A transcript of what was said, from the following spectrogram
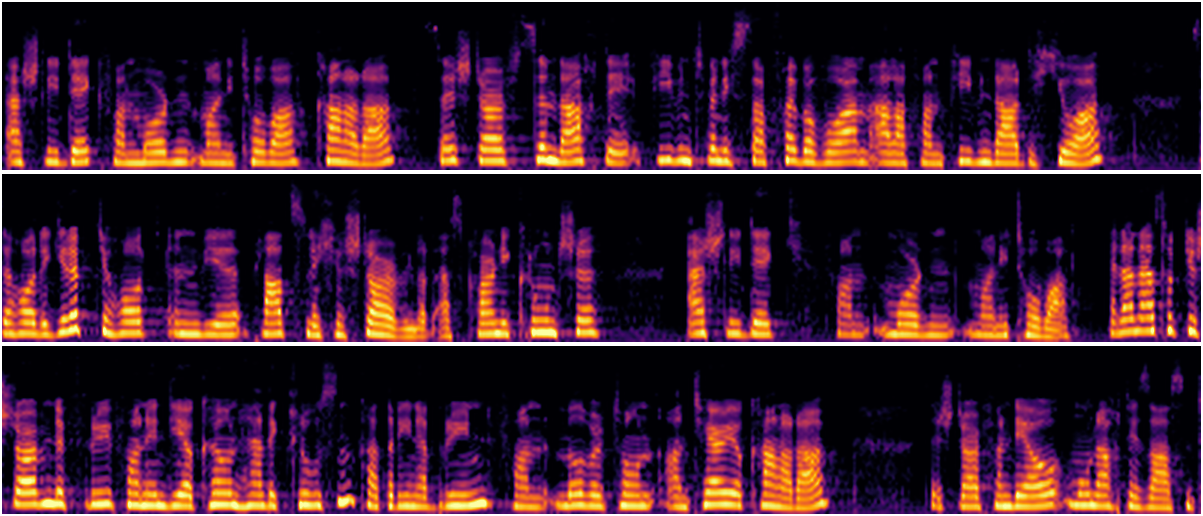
Ashley Dick von Morden, Manitoba, Kanada. Sie starb Sonntag, der 25. Februar, im Alter von 35 Jahren. Sie hat Grippe gehabt und wir plötzlich gestorben. Das ist Carney Kronsche, Ashley Dick von Morden, Manitoba. Und dann ist auch gestorben der Früh von den Diakon Henry Klusen, Katharina Brün von Milverton, Ontario, Kanada. Sie starb von der Monat des 20.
